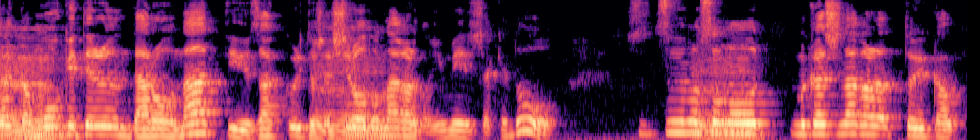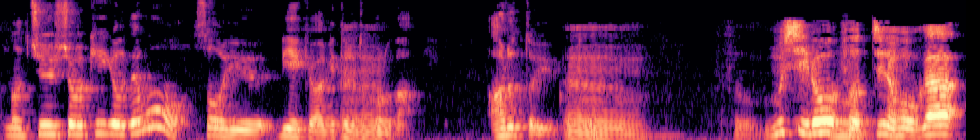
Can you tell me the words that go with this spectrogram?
なんか儲けてるんだろうなっていうざっくりとした素人ながらのイメージだけど普通のその昔ながらというかの中小企業でもそういう利益を上げてるところがあるということ、へうんそう。むしろそっちの方が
